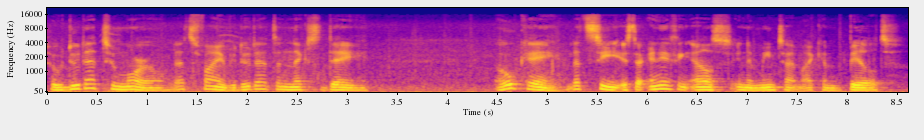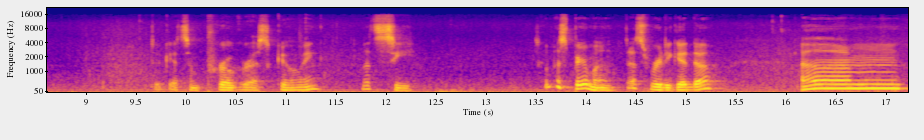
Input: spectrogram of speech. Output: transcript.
So we do that tomorrow. That's fine. We do that the next day. Okay, let's see. Is there anything else in the meantime I can build to get some progress going? Let's see. Let's go my spearman. That's really good though. Um,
